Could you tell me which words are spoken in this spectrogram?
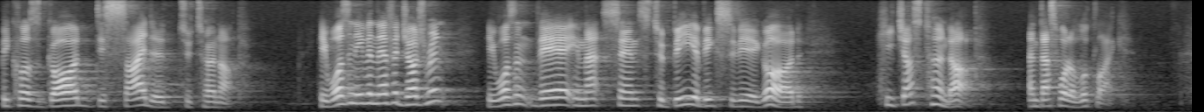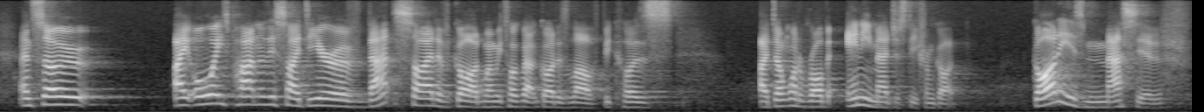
because God decided to turn up. He wasn't even there for judgment. He wasn't there in that sense to be a big, severe God. He just turned up. And that's what it looked like. And so I always partner this idea of that side of God when we talk about God as love because I don't want to rob any majesty from God. God is massive,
